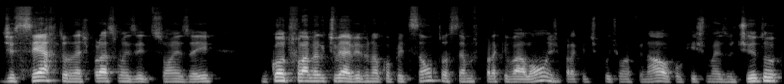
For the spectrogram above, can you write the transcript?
de certo nas próximas edições aí. Enquanto o Flamengo estiver vivo na competição, torcemos para que vá longe, para que dispute uma final, conquiste mais um título.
